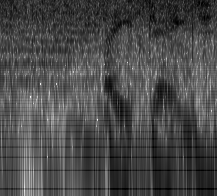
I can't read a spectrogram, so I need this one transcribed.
Phase change.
